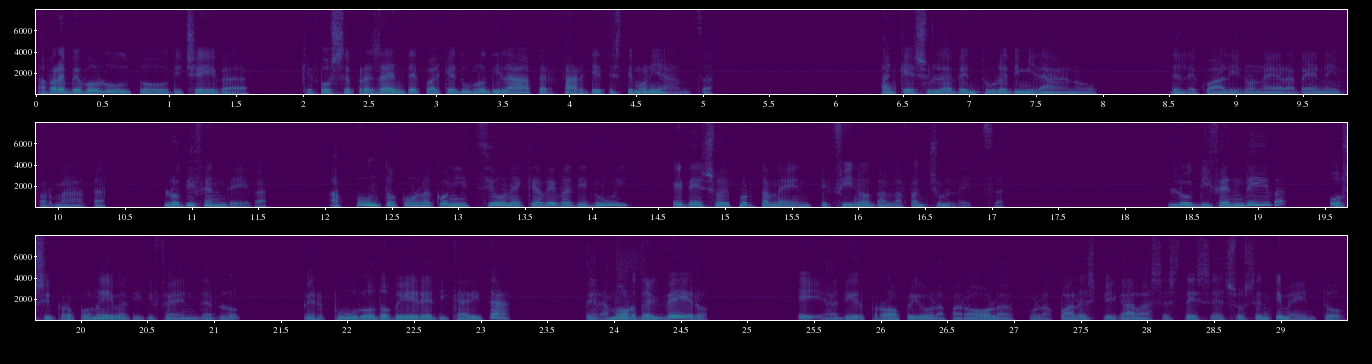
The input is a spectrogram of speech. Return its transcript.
Avrebbe voluto, diceva, che fosse presente qualcheduno di là per fargli testimonianza. Anche sulle avventure di Milano, delle quali non era bene informata, lo difendeva, appunto con la cognizione che aveva di lui e dei suoi portamenti fino dalla fanciullezza. Lo difendeva o si proponeva di difenderlo per puro dovere di carità, per amor del vero, e a dir proprio la parola con la quale spiegava a se stessa il suo sentimento,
